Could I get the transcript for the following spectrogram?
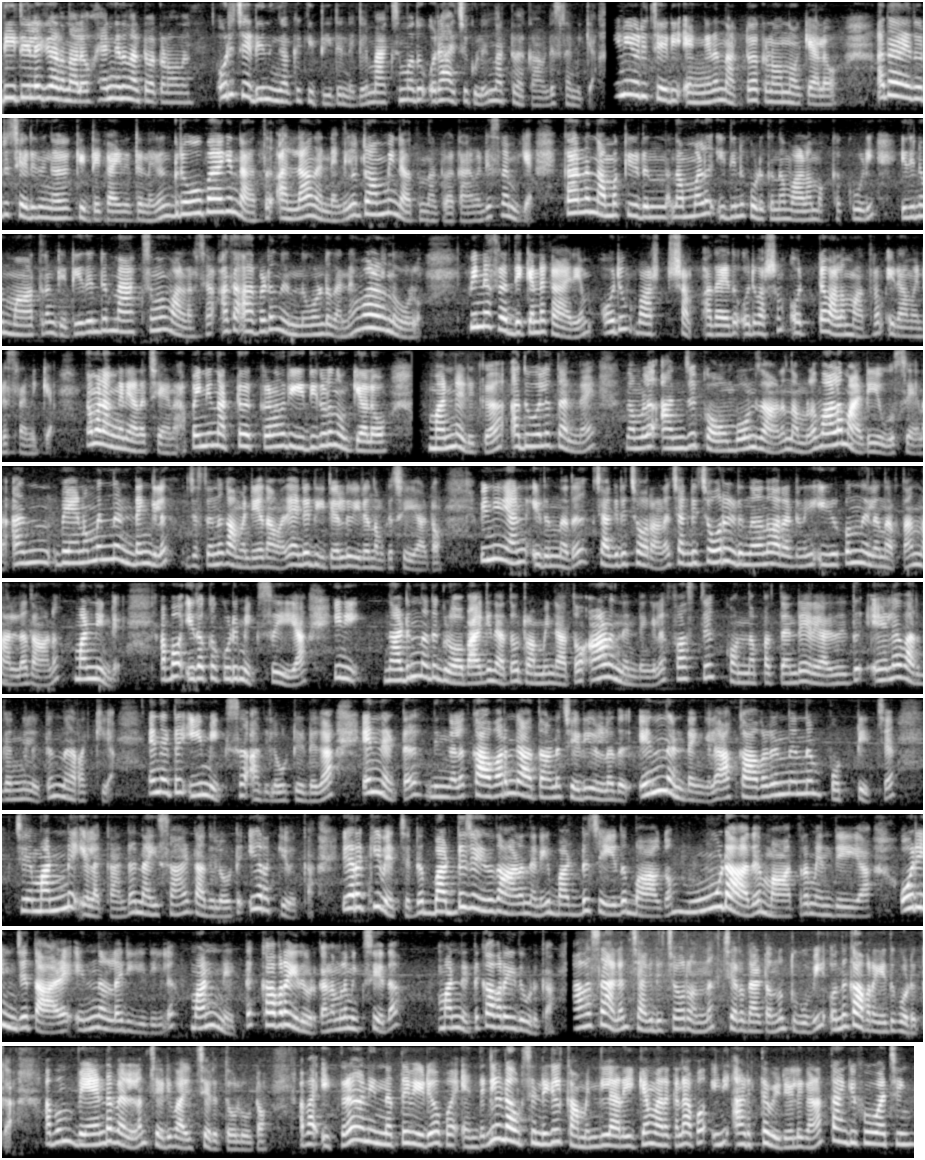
ഡീറ്റെയിലേക്ക് കടന്നാലോ? എങ്ങനെ നട്ടു വെക്കണമെന്ന് ഒരു ചെടി നിങ്ങൾക്ക് കിട്ടിയിട്ടുണ്ടെങ്കിൽ മാക്സിമം അത് ഒരാഴ്ചക്കുള്ളിൽ നട്ടു വെക്കാൻ വേണ്ടി ശ്രമിക്കുക ഇനി ഒരു ചെടി എങ്ങനെ നട്ടു വെക്കണമെന്ന് നോക്കിയാലോ? അതായത് ഒരു ചെടി നിങ്ങൾക്ക് കിട്ടിക്കഴിഞ്ഞിട്ടുണ്ടെങ്കിൽ ഗ്രോ ബാഗിന്റെ അകത്ത് അല്ലാന്നുണ്ടെങ്കിൽ ഡ്രമ്മിന്റെ അകത്ത് നട്ടു വെക്കാൻ വേണ്ടി ശ്രമിക്കുക. കാരണം നമുക്ക് ഇടുന്ന നമ്മൾ ഇതിന് കൊടുക്കുന്ന വളമൊക്കെ കൂടി ഇതിന് മാത്രം കിട്ടി ഇതിന്റെ മാക്സിമം വളർച്ച അത് അവിടെ നിന്നുകൊണ്ട് തന്നെ വളർന്നു കൊള്ളും പിന്നെ ശ്രദ്ധിക്കേണ്ട കാര്യം ഒരു വർഷം അതായത് ഒരു വർഷം ഒറ്റ വളം മാത്രം ഇടാൻ വേണ്ടി ശ്രമിക്കുക. നമ്മൾ അങ്ങനെയാണ് ചെയ്യണത് അപ്പോൾ ഇനി നട്ട് വെക്കണ രീതികൾ നോക്കിയാലോ? മണ്ണെടുക്കുക. അതുപോലെ തന്നെ നമ്മൾ അഞ്ച് കോമ്പൗണ്ട്സ് ആണ് നമ്മൾ വളമായിട്ട് യൂസ് ചെയ്യണം. അത് വേണമെന്നുണ്ടെങ്കിൽ ജസ്റ്റ് ഒന്ന് കമന്റ് ചെയ്താൽ മതി. അതിന്റെ ഡീറ്റെയിൽഡ് വീഡിയോ നമുക്ക് ചെയ്യാം കേട്ടോ. പിന്നെ ഞാൻ ഇടുന്നത് ചകിരിച്ചോറാണ്. ചകിരിച്ചോറ് ഇടുന്നതെന്ന് പറഞ്ഞിട്ടുണ്ടെങ്കിൽ ഈർപ്പം നിലനിർത്താൻ നല്ലതാണ് മണ്ണിന്റെ. അപ്പോൾ ഇതൊക്കെ കൂടി മിക്സ് ചെയ്യുക. ഇനി നടുന്നത് ഗ്രോ ബാഗിന്റെ അകത്തോ ഡ്രമ്മിന്റെ അകത്തോ ആണെന്നുണ്ടെങ്കിൽ ഫസ്റ്റ് കൊന്നപ്പത്തന്റെ ഇല അതായത് ഇലവർഗങ്ങളിട്ട് നിറയ്ക്കുക. എന്നിട്ട് ഈ മിക്സ് അതിലോട്ട് ഇടുക. എന്നിട്ട് നിങ്ങൾ കവറിന്റെ അകത്താണ് ചെടി ഉള്ളത് എന്നുണ്ടെങ്കിൽ ആ കവറിൽ നിന്നും പൊട്ടിച്ച് മണ്ണ് ഇളക്കാണ്ട് നൈസായിട്ട് അതിലോട്ട് ഇറക്കി വെക്കുക. ഇറക്കി വെച്ചിട്ട് ബഡ് ചെയ്തതാണെന്നുണ്ടെങ്കിൽ ബഡ് ചെയ്ത ഭാഗം മൂടാതെ മാത്രം എന്ത് ചെയ്യുക? ഒരു ഇഞ്ച് താഴെ എന്നുള്ള രീതിയിൽ മണ്ണിട്ട് കവർ ചെയ്ത് കൊടുക്കുക. നമ്മൾ മിക്സ് ചെയ്ത മണ്ണിട്ട് കവർ ചെയ്ത് കൊടുക്കുക. അവസാനം ചകിരിച്ചോറൊന്ന് ചെറുതായിട്ടൊന്ന് തൂവി ഒന്ന് കവർ ചെയ്ത് കൊടുക്കുക. അപ്പം വേണ്ട വെള്ളം ചെടി വലിച്ചെടുത്തോളൂ കേട്ടോ അപ്പോൾ ഇത്രയാണ് ഇന്നത്തെ വീഡിയോ അപ്പോൾ എന്തെങ്കിലും ഡൗട്ട്സ് ഉണ്ടെങ്കിൽ കമന്റിൽ അറിയിക്കാൻ മറക്കണ്ട. അപ്പോൾ ഇനി അടുത്ത വീഡിയോയിൽ കാണാം. Thank for watching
